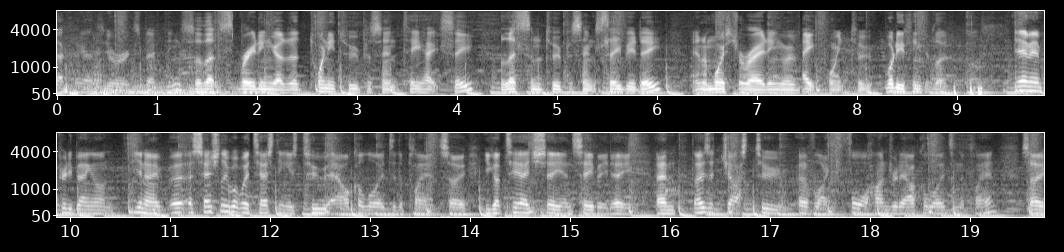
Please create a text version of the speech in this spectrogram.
Exactly as you were expecting. So that's reading at a 22% THC, less than 2% CBD, and a moisture rating of 8.2. What do you think of those? Yeah, man, pretty bang on. You know, essentially what we're testing is two alkaloids of the plant. So you got THC and CBD, and those are just two of like 400 alkaloids in the plant. So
